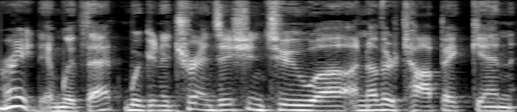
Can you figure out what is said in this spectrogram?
All right. And with that, we're going to transition to uh, another topic. And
